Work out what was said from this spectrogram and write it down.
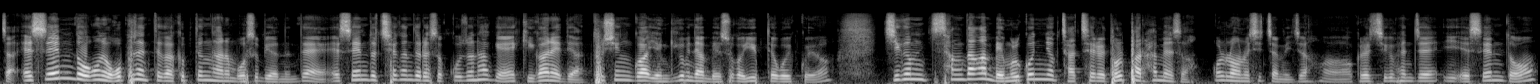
자, SM도 오늘 5%가 급등하는 모습이었는데 SM도 최근 들어서 꾸준하게 기관에 대한 투신과 연기금에 대한 매수가 유입되고 있고요. 지금 상당한 매물권역 자체를 돌파를 하면서 올라오는 시점이죠. 어, 그래서 지금 현재 이 SM도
